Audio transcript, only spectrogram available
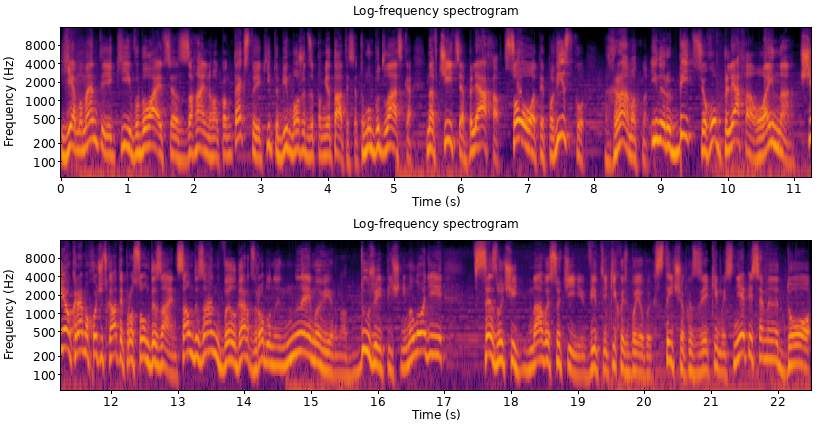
є моменти, які вибиваються з загального контексту, які тобі можуть запам'ятатися. Тому, будь ласка, навчіться бляха всовувати повістку грамотно і не робіть цього бляха лайна. Ще окремо хочу сказати про саунд дизайн. Саунд дизайн в Veilguard зроблений неймовірно, дуже епічні мелодії. Все звучить на висоті від якихось бойових стичок з якимись непісями до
